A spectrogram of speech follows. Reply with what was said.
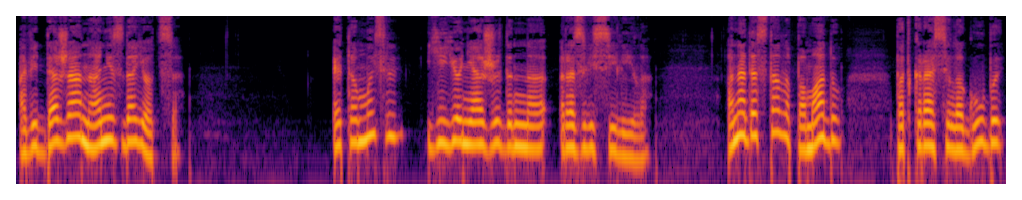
А ведь даже она не сдается. Эта мысль ее неожиданно развеселила. Она достала помаду, подкрасила губы,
